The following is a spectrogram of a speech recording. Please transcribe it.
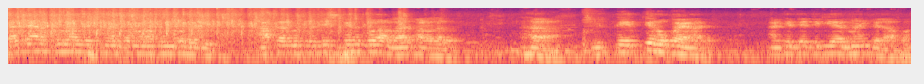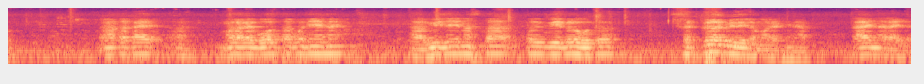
गल्ल्या गुलाल दिसणार तर मला तुमच्याकडे आपल्याला म्हटलं दिसतीनं गुलाल बाहेर काढावं लागलं. हा इतके इतके लोक येणार आहेत. आणि ते डिक्लेअर नाही केलं आपण. आता काय मला काय बोलता पण ये नाही. हा विजय नसता तर वेगळं होतं. सगळं मिळेल मराठीने. आपण काय नाही राहिलं.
